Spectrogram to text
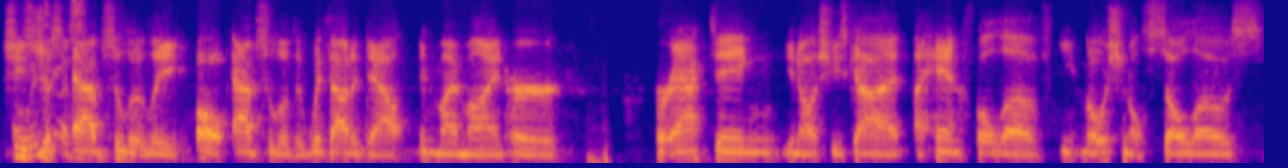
she's just absolutely, oh, absolutely, without a doubt, in my mind, her her acting. You know, she's got a handful of emotional solos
